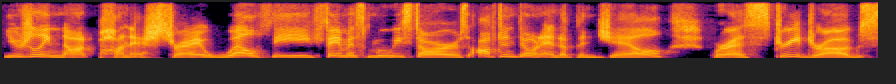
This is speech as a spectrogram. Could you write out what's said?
Usually not punished, right? Wealthy, famous movie stars often don't end up in jail, whereas street drugs,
